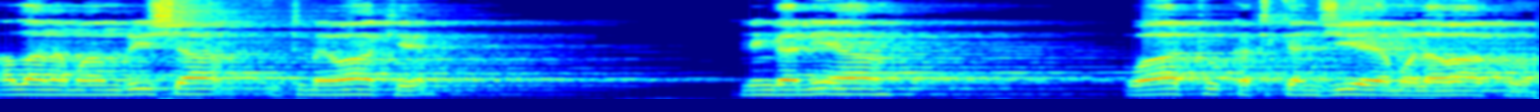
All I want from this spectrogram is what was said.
Allah anamwamrisha mtume wake lingania watu katika njia ya Mola wako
